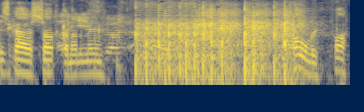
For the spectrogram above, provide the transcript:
This guy has shotgun on me. Holy fuck.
